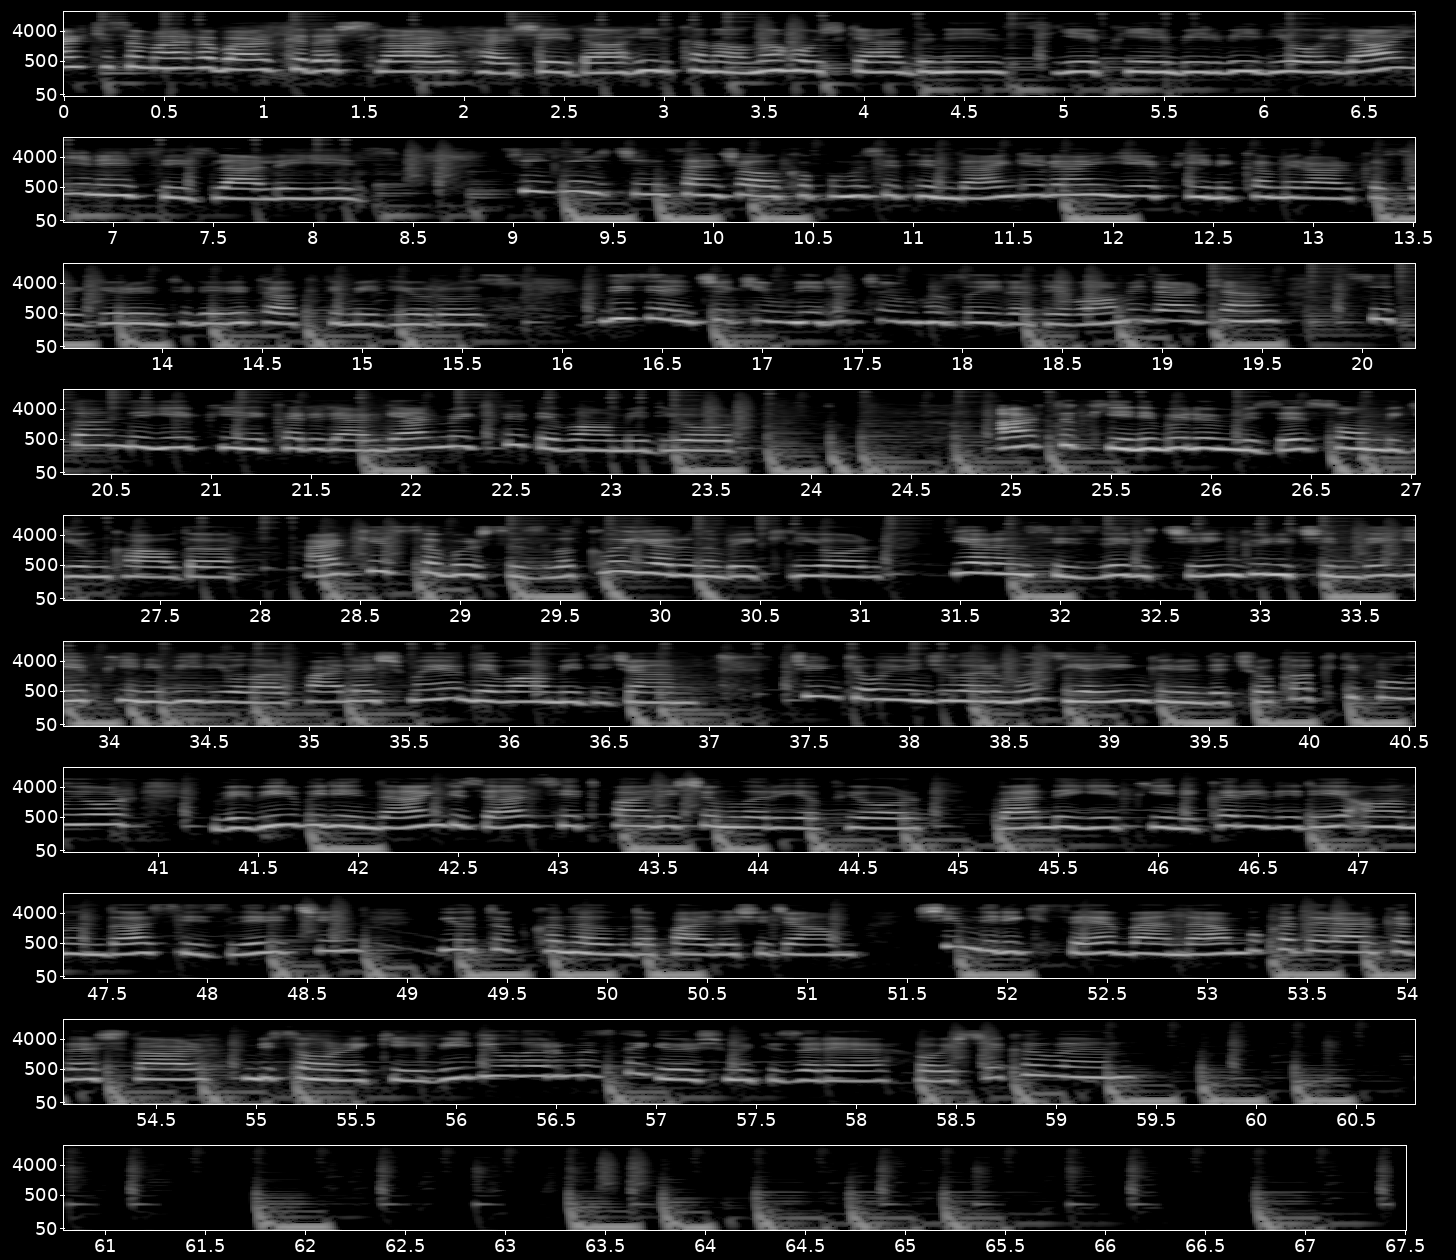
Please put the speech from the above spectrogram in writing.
Herkese merhaba arkadaşlar. Her şey dahil kanalına hoş geldiniz. Yepyeni bir videoyla yine sizlerleyiz. Sizler için Sen Çal Kapımı setinden gelen yepyeni kamera arkası görüntüleri takdim ediyoruz. Dizinin çekimleri tüm hızıyla devam ederken setten de yepyeni kareler gelmekte devam ediyor. Artık yeni bölümümüze son bir gün kaldı. Herkes sabırsızlıkla yarını bekliyor. Yarın sizler için gün içinde yepyeni videolar paylaşmaya devam edeceğim. Çünkü oyuncularımız yayın gününde çok aktif oluyor ve birbirinden güzel set paylaşımları yapıyor. Ben de yepyeni kareleri anında sizler için YouTube kanalımda paylaşacağım. Şimdilik ise benden bu kadar arkadaşlar. Bir sonraki videolarımızda görüşmek üzere. Hoşçakalın.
